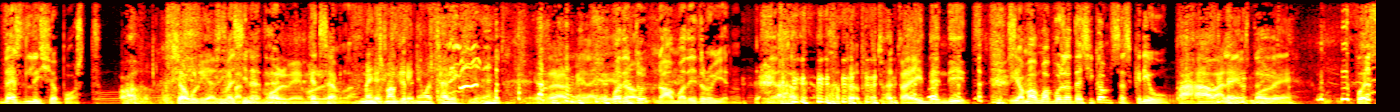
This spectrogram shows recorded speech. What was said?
Westliche Post. Oh, això volia dir. Imagina't, Molt eh? bé, Què molt et bé. sembla? Menys mal que tenim el Xavi aquí, eh? realment. Ha no, dit, no, m'ho ha dit un oient. Ja. però, però t'ho ha dit ben dit. Sí, home, m'ho ha posat així com s'escriu. Ah, vale, molt bé. Pues,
